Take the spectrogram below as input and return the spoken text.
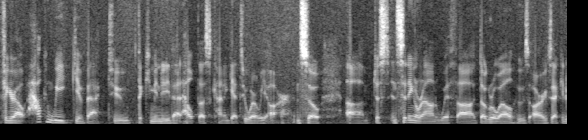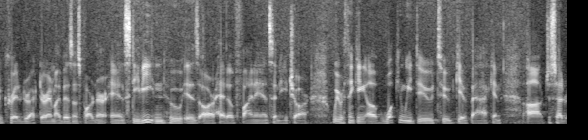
figure out how can we give back to the community that helped us kind of get to where we are. And so um, just in sitting around with uh, Doug Rowell, who's our executive creative director and my business partner, and Steve Eaton, who is our head of finance and HR, we were thinking of what can we do to give back. And uh, just had,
